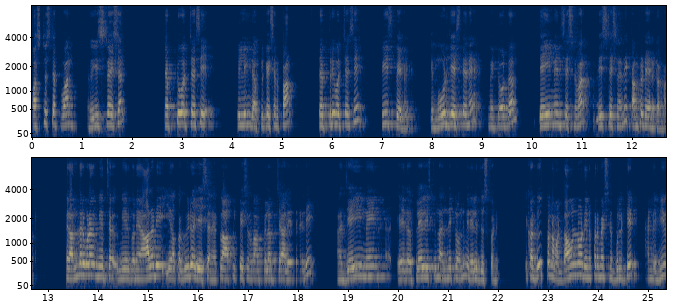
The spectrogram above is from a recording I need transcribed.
First step one registration. Step two వచ్చేసి filling the application form. Step three వచ్చేసి ఫీజ్ పేమెంట్. ఈ మూడు చేస్తేనే మీ total JEE Main session one registration అనేది కంప్లీట్ అయినట్టు అనమాట మీరు అందరు కూడా మీరు మీరు నేను ఆల్రెడీ ఈ యొక్క వీడియో చేశాను. ఎట్లా అప్లికేషన్ ఫామ్ ఫిల్అప్ చేయాలి అనేది జేఈ మెయిన్ ఏదో ప్లేలిస్ట్ ఉందో అన్నిట్లో ఉంది మీరు వెళ్ళి చూసుకోండి. ఇక్కడ చూసుకున్నామా download information bulletin and view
